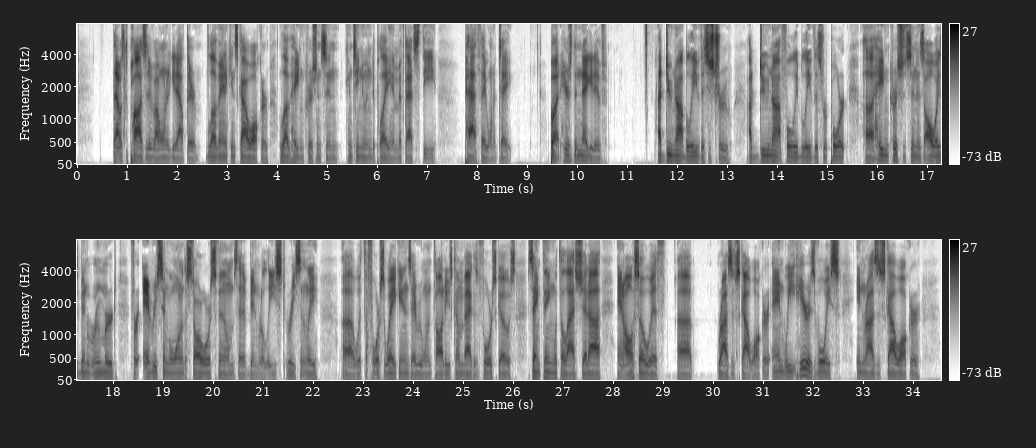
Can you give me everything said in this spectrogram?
That was the positive I wanted to get out there. Love Anakin Skywalker, love Hayden Christensen continuing to play him if that's the path they want to take. But here's the negative I do not believe this is true. I do not fully believe this report. Uh, Hayden Christensen has always been rumored for every single one of the Star Wars films that have been released recently. Uh, with The Force Awakens, everyone thought he was coming back as a Force Ghost. Same thing with The Last Jedi, and also with uh, Rise of Skywalker. And we hear his voice in Rise of Skywalker,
